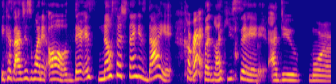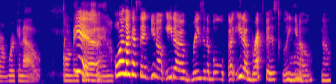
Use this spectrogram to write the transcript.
because I just want it all. There is no such thing as diet. Correct. But like you said, I do more working out on Yeah. or like I said, you know, eat a reasonable, uh, eat a breakfast. Like, you know, no.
